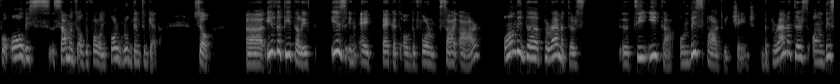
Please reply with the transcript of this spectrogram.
for all these summands of the following four, group them together. So uh, if the theta lift is in a packet of the form psi r, only the parameters uh, t eta on this part will change. The parameters on this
